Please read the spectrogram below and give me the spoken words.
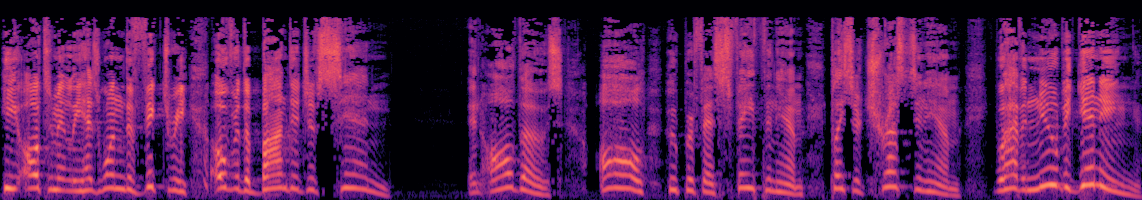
He ultimately has won the victory over the bondage of sin. And all those, all who profess faith in Him, place their trust in Him, will have a new beginning.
